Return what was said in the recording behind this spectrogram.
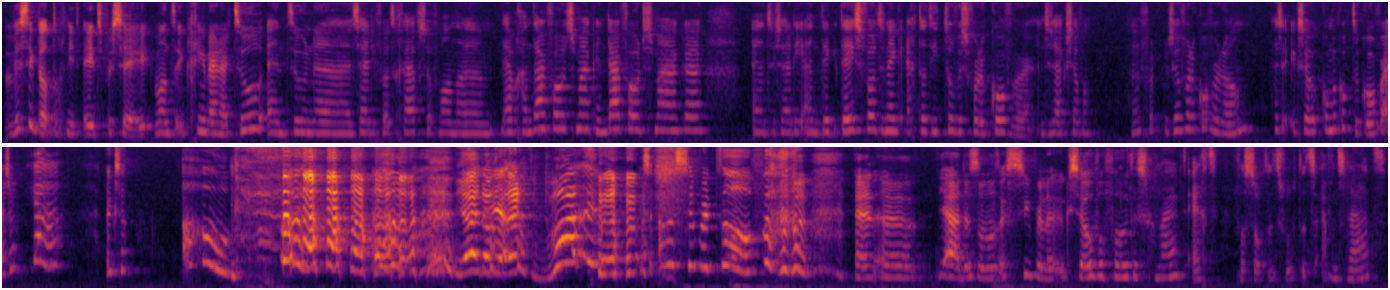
wist ik dat nog niet eens per se. Want ik ging daar naartoe en toen eh, zei die fotograaf zo van... ehm, ja, we gaan daar foto's maken en daar foto's maken. En toen zei hij, en de- deze foto denk ik echt dat die tof is voor de cover. En toen zei ik zo van, huh, voor, zo voor de cover dan? Hij zei, ik zo, kom ik op de cover? Hij zo, ja. Ik zo, oh. Jij dacht Ja. echt, wat? Ik zei, oh, super tof. en eh, ja, dus dat was echt super leuk. Zoveel foto's gemaakt. Echt van 's ochtends vroeg tot avonds laat.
